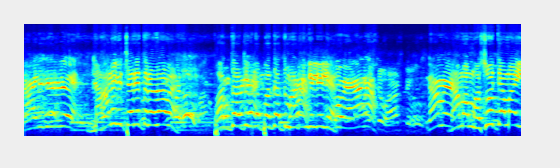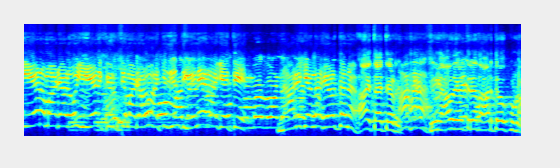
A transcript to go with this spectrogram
ನಾಡಿಗಿರ್ಲಿ ನಾಳೆಗೆ ಚರಿತ್ರ ಅದಾವ ಪದ್ಧತಿ ಬಿಟ್ಟು ಪದ್ಧತಿ ಮಾಡಂಗಿಲ್ಲ ಇಲ್ಲಿ ಇವು ಏನ? ನಮ್ಮ ನಮ್ಮ ಏನು ಏನ್ ಮಾಡ್ಯಾಳು ಏನ್ ಕೀರ್ತಿ ಮಾಡ್ಯಾಳು ಹಾಕಿದ್ದು ಏನೇನ್ ಆಗೈತಿ? ನಾಳೆಗೆಲ್ಲ ಹೇಳ್ತಾನ. ಆಯ್ತು ಆಯ್ತು ಹೇಳ್ರಿ. ನೀವು ಯಾವ್ದು ಹೇಳ್ತೀರಿ ಅದು ಆಡ್ತೇವೆ ಕೊಡ್ರಿ.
